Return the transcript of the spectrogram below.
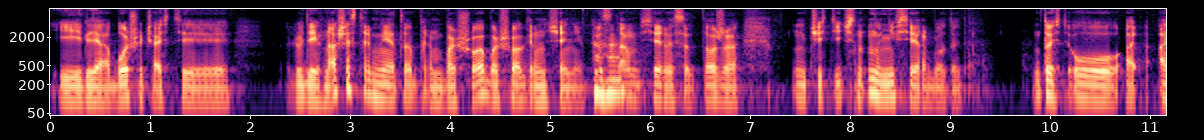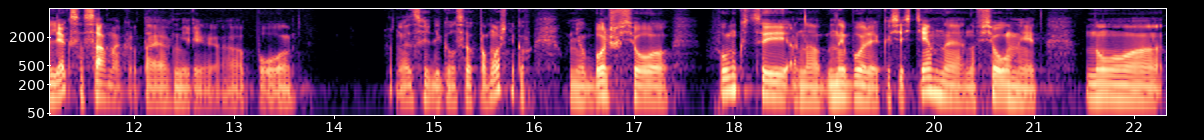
И для большей части людей в нашей стране это прям большое-большое ограничение. Плюс ага. там сервисы тоже частично, ну, не все работают. Ну, то есть у Алекса самая крутая в мире а, по э, среди голосовых помощников. У нее больше всего функций, она наиболее экосистемная, она все умеет. Но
